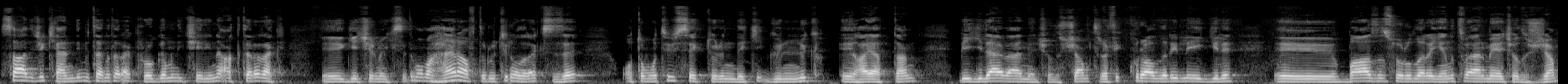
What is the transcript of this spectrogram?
sadece kendimi tanıtarak programın içeriğini aktararak e, geçirmek istedim ama her hafta rutin olarak size otomotiv sektöründeki günlük e, hayattan bilgiler vermeye çalışacağım. Trafik kuralları ile ilgili e, bazı sorulara yanıt vermeye çalışacağım.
